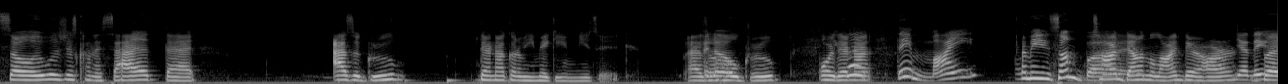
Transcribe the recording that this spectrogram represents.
So it was just kind of sad that as a group they're not gonna be making music as a whole group, or they're But not. They might. I mean, some time down the line there are. Yeah, they, but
